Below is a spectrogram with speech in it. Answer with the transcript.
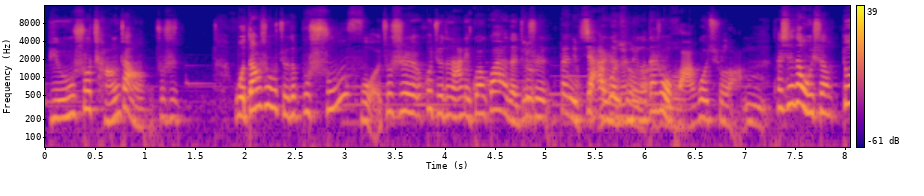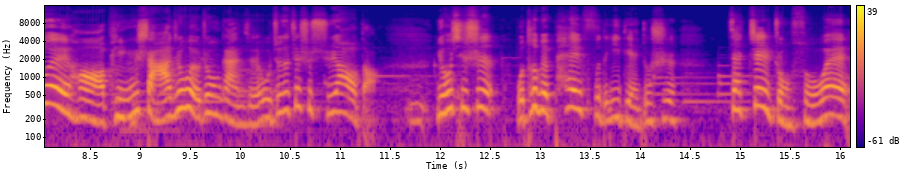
比如说厂长，就是我当时会觉得不舒服，就是会觉得哪里怪怪的，就是但你嫁人的那个，但是我划过去了，嗯，但现在我意识到，对哈，凭啥就会有这种感觉？我觉得这是需要的。尤其是我特别佩服的一点，就是在这种所谓，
